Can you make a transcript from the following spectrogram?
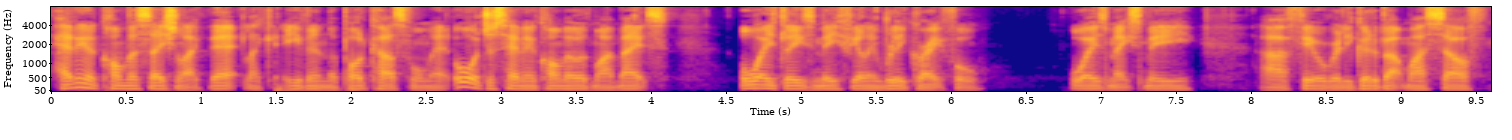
Having a conversation like that, like even in the podcast format, or just having a convo with my mates, always leaves me feeling really grateful. Always makes me uh, feel really good about myself.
